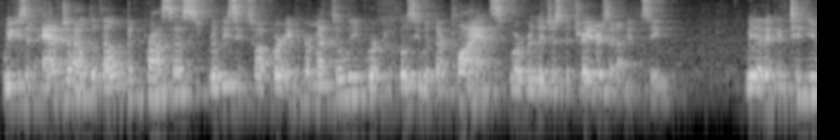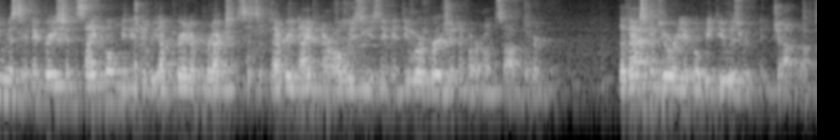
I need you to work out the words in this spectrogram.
We use an agile development process, releasing software incrementally, working closely with our clients, who are really just the traders at IMC. We have a continuous integration cycle, meaning that we upgrade our production systems every night and are always using a newer version of our own software. The vast majority of what we do is written in Java.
